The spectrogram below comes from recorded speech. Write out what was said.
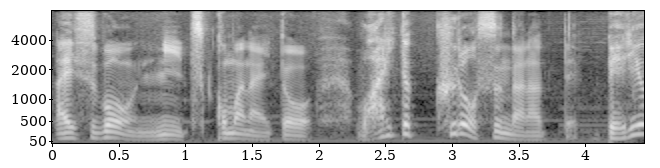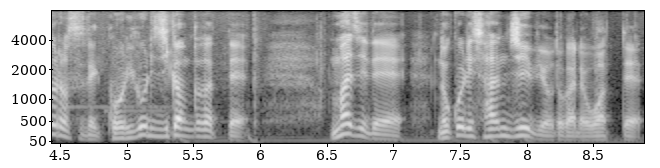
アイスボーンに突っ込まないと割と苦労すんだなって。ベリオロスでゴリゴリ時間かかって。マジで残り30秒とかで終わって。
